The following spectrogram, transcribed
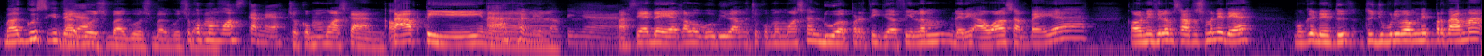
bagus gitu ya. bagus, bagus, bagus, Cukup bagus. memuaskan ya. cukup memuaskan. Oke. Tapi, nah, Apa nih tapinya? pasti ada ya kalau gue bilang cukup memuaskan 2 per 3 film dari awal sampai ya kalau ini film 100 menit ya mungkin dari tu- 75 menit pertama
